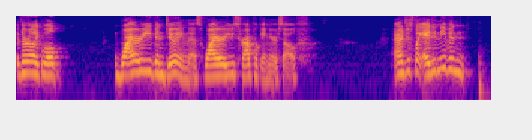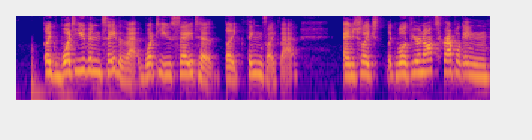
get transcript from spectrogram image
they're like, "Well, why are you even doing this? Why are you scrapbooking yourself?" And I just like I didn't even like what do you even say to that? What do you say to like things like that? And she's like like, "Well, if you're not scrapbooking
